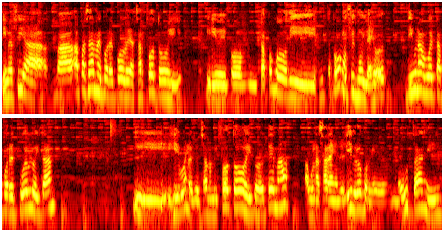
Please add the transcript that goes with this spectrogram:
y me fui a, a, pasarme por el pueblo y a echar fotos y, y pues, tampoco di, tampoco me fui muy lejos. Di una vuelta por el pueblo y tal. Y, y bueno, yo echando mis fotos y todo el tema. Algunas salen en el libro porque me gustan y,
